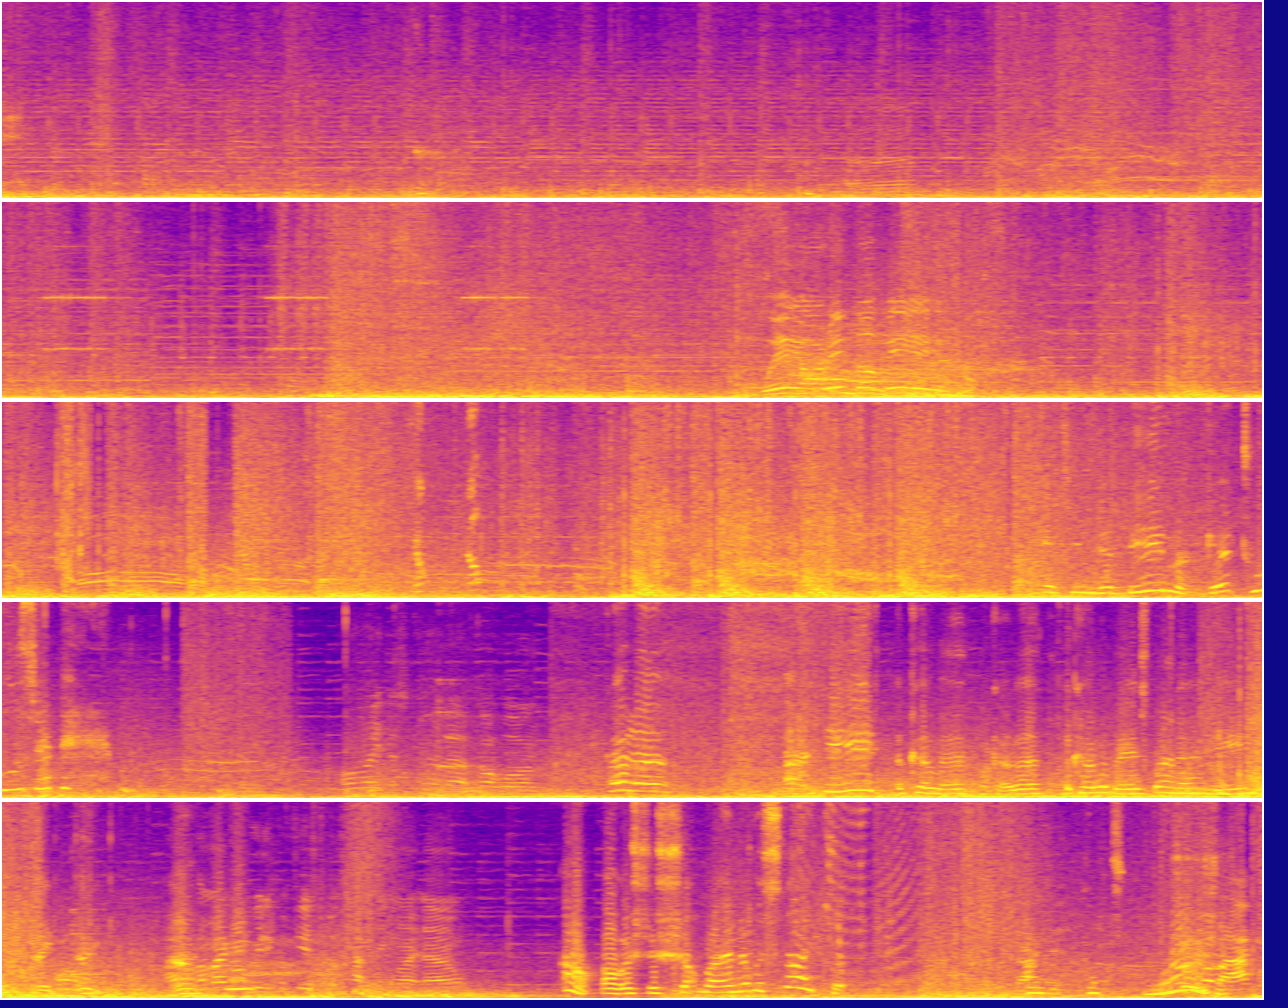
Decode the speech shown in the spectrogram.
Get in the beam! Get to the beam! Oh wait, there's another. I've got one. Color! I need a color, a color, a color is what I need. Hey, hey. I'm, I'm Uh, actually really confused what's happening right now. oh, I was just shot by another sniper. I got murdered.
